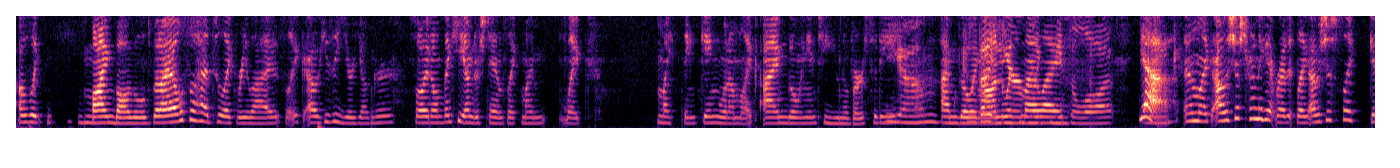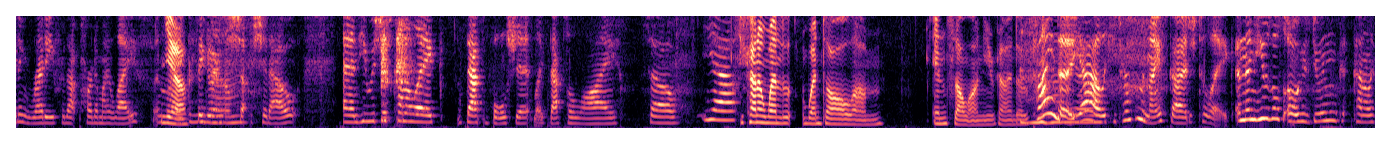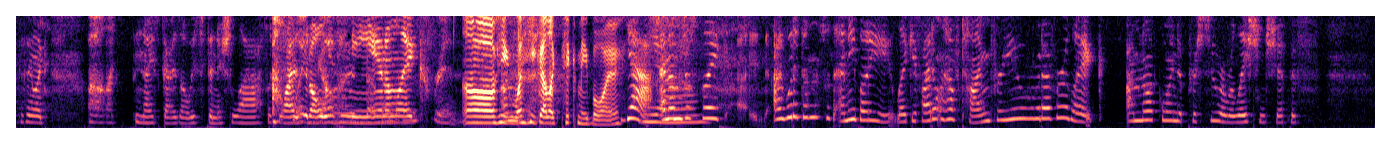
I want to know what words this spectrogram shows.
I was like mind boggled, but I also had to like realize like oh he's a year younger, so I don't think he understands like my like my thinking when I'm like I'm going into university. yeah. I'm going on with my like, life. means a lot. Yeah, Like- and like I was just trying to get ready. Like I was just like getting ready for that part of my life and Yeah. like figuring Yeah. sh- shit out. And he was just kind of like, "That's bullshit. Like that's a lie." So yeah, He kind of went went all um incel on you, kind of. kinda yeah. Like he turned from a nice guy just to like, and then he was also oh he was doing kind of like the thing like, oh like nice guys always finish last. Like why is it always me? And I'm like, Oh, he when he got like pick me boy. Yeah, and I'm just like, I, would have done this with anybody. Like, if I don't have time for you or whatever, like, I'm not going to pursue a relationship if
